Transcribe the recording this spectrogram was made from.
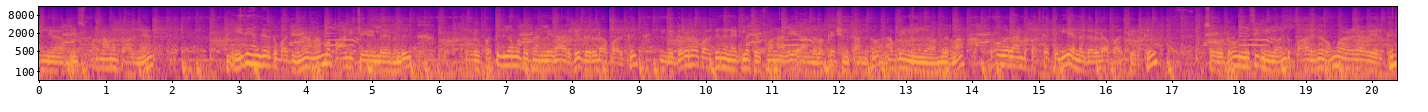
நீங்கள் மிஸ் பண்ணாமல் பாருங்கள் இது எங்கே இருக்குது பார்த்தீங்கன்னா நம்ம பாண்டிச்சேரியில் இருந்து ஒரு பத்து கிலோமீட்டர் தண்ணிலே தான் இருக்குது கருடா பார்க்கு. நீங்கள் கருடா பார்க்குன்னு நெட்டில் சர்ச் பண்ணாலே அந்த லொக்கேஷன் காமிக்கும். அப்படின்னு நீங்கள் வந்துடலாம் போகலாண்டு பக்கத்துலேயே அந்த கருடா பார்க் இருக்குது ஸோ டோன்ட் மிஸ் இட் நீங்கள் வந்து பாருங்கள் ரொம்ப அழகாகவே இருக்குது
